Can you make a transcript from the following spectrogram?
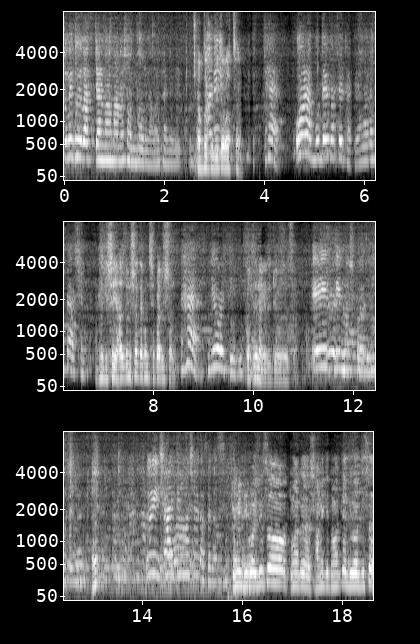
তুমি দুই বাচ্চার মা মানা সম্ভব না আমার ফ্যামিলি আপনার কি দুইটা বাচ্চা। হ্যাঁ ওর আব্বুদের কাছে থাকে আমার কাছে আসে না। আপনি কি সেই হাজবেন্ডের সাথে এখন সেপারেশন হ্যাঁ ডিভোর্স দিয়ে দিচ্ছি কতদিন আগে ডিভোর্স হয়েছে? এই তিন মাস পরে। দিন মতো হ্যাঁ? ওই সাড়ে তিন মাসের কাছাকাছি। তুমি ডিভোর্স দিছো তোমার স্বামী কি তোমাকে ডিভোর্স দিছে?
